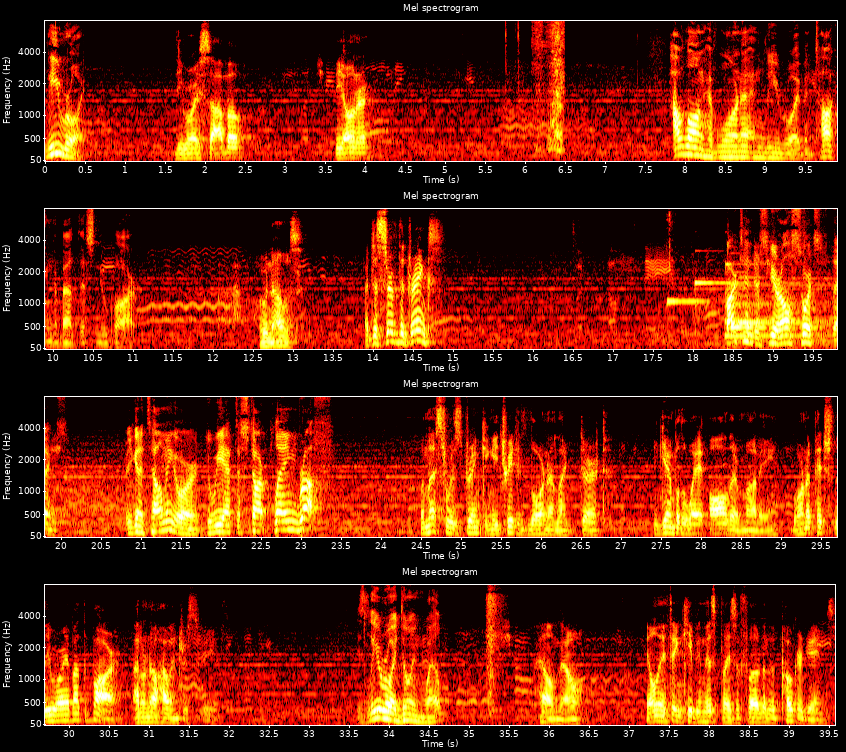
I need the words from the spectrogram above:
Leroy. Leroy Sabo, the owner. How long have Lorna and Leroy been talking about this new bar? Who knows? I just served the drinks. Bartenders hear all sorts of things. Are you going to tell me, or do we have to start playing rough? When Lester was drinking, he treated Lorna like dirt. He gambled away all their money. Lorna pitched Leroy about the bar. I don't know how interested he is. Is Leroy doing well? Hell no. The only thing keeping this place afloat are the poker games.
